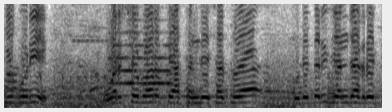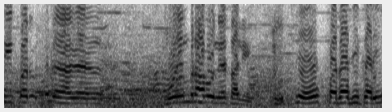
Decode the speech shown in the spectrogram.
ही गुढी वर्षभर त्या संदेशाचं कुठेतरी जनजागृती पर मोहीम राबवण्यात आली. चे पदाधिकारी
